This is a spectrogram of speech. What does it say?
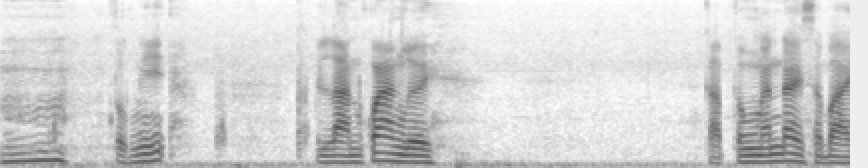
อืม ตรงนี้เป็นลานกว้างเลย กลับตรงนั้นได้สบาย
